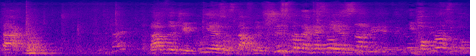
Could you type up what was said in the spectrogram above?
Tak. Bardzo dziękuję, zostawmy wszystko tak jak jest i po prostu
